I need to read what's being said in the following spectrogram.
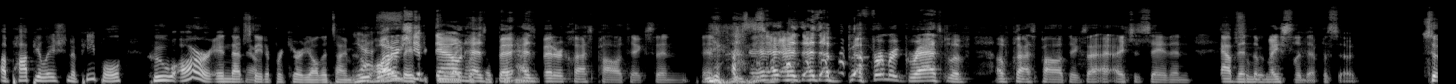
a population of people who are in that Yeah. state of precarity all the time. Yes. Who are Watership Down like, has be- has better class politics than, than Yes. has, has a, a firmer grasp of, of class politics. I, I- I should say than than the absolutely. Miceland episode. So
